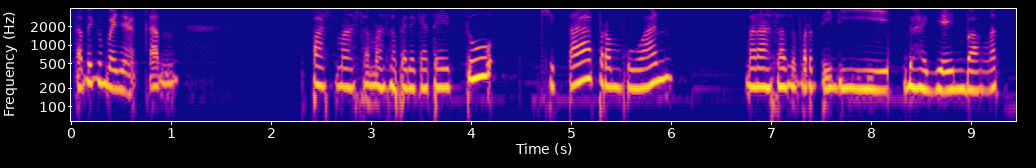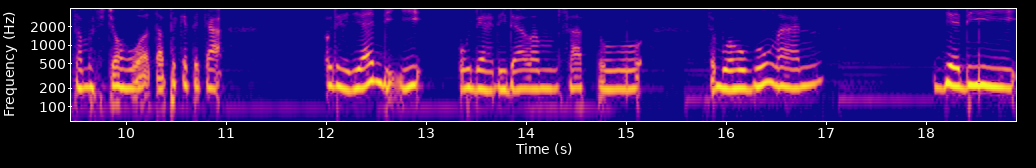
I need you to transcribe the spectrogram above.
Tapi kebanyakan pas masa-masa PDKT itu kita perempuan merasa seperti dibahagiain banget sama si cowok tapi ketika udah jadi udah di dalam satu sebuah hubungan jadi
